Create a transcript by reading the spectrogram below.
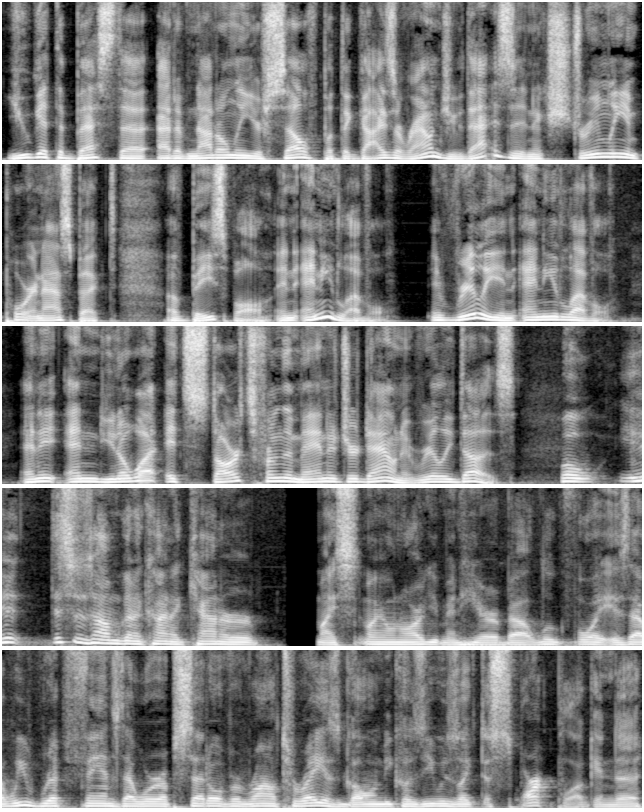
you get the best out of not only yourself, but the guys around you. That is an extremely important aspect of baseball in any level. It really in any level. And it, and you know what? It starts from the manager down. It really does. Well, you- this is how I'm going to kind of counter my my own argument here about Luke Voit is that we ripped fans that were upset over Ronald Torreyes going because he was like the spark plug and the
